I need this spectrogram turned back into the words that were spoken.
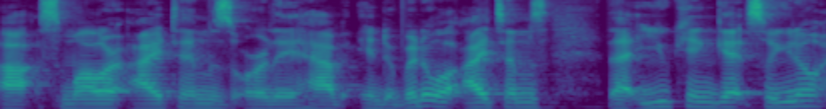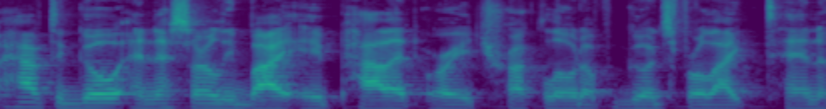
uh, smaller items or they have individual items that you can get so you don't have to go and necessarily buy a pallet or a truckload of goods for like 10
